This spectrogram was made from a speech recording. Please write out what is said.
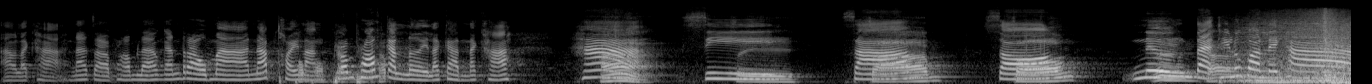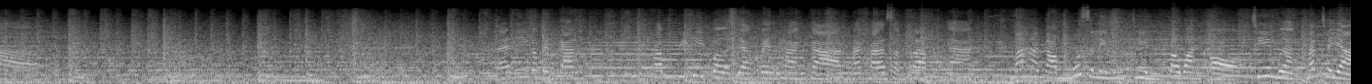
เอาละค่ะ น่าจะพร้อมแล้ว งั้นเรามานับถอยหลังพร้อมๆกันพร้อมนะครับๆกันเลยละกันนะคะห้า5สี่4สาม3สอง2หนึ่ง1แตะครับที่ลูกบอลเลยค่ะและ สลิมถิ่นตะวันออกที่เมืองพัทยา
